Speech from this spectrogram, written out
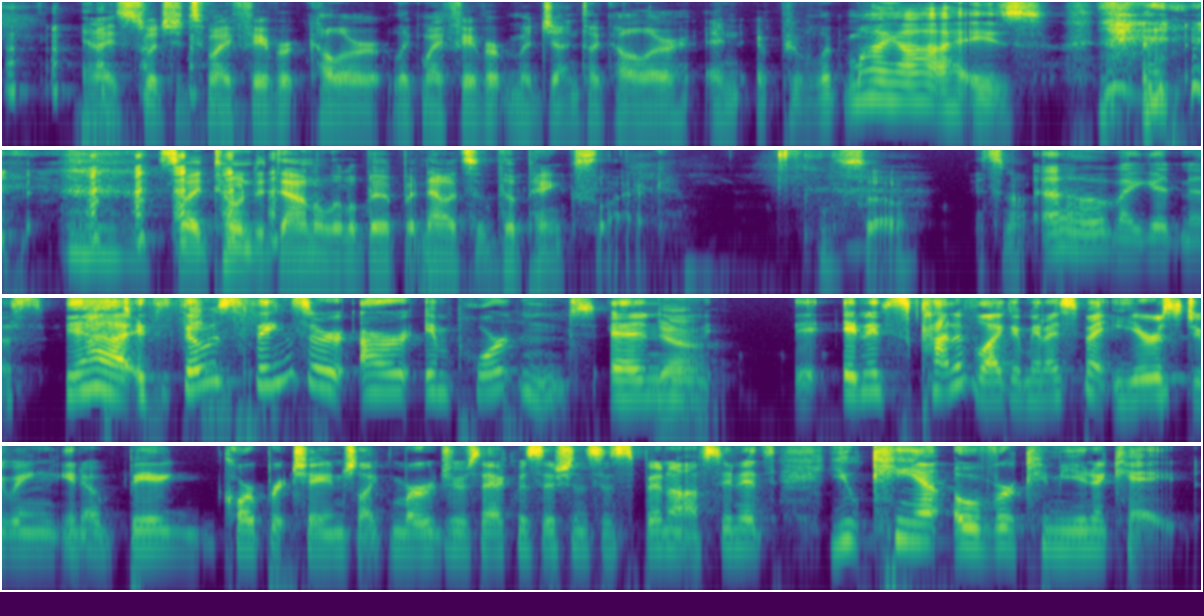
and I switched it to my favorite color, like my favorite magenta color. And people were like, my eyes. so I toned it down a little bit, but now it's the pink Slack. So it's not. Oh my goodness. Yeah, it's those things are are important and Yeah. and it's kind of like I mean I spent years doing, you know, big corporate change like mergers, acquisitions and spin-offs and it's you can't over communicate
